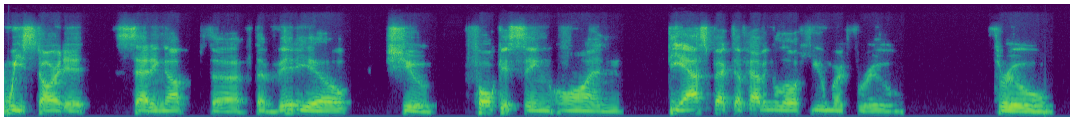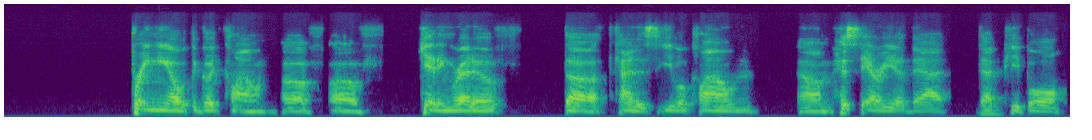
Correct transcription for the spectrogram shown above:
we started setting up the the video shoot focusing on the aspect of having a little humor through through bringing out the good clown of of getting rid of the kind of this evil clown um, hysteria that that people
